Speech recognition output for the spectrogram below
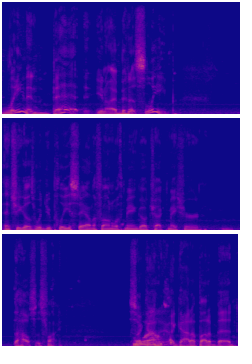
laying in bed. You know, I've been asleep. And she goes, Would you please stay on the phone with me and go check to make sure the house is fine? So I, got, I got up out of bed.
